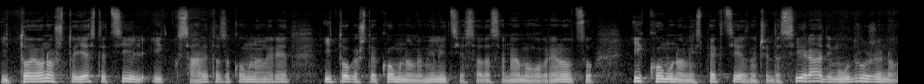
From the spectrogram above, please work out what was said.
I to je ono što jeste cilj i Saveta za komunalni red i toga što je komunalna milicija sada sa nama u Obrenovcu i komunalna inspekcija, znači da svi radimo udruženo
